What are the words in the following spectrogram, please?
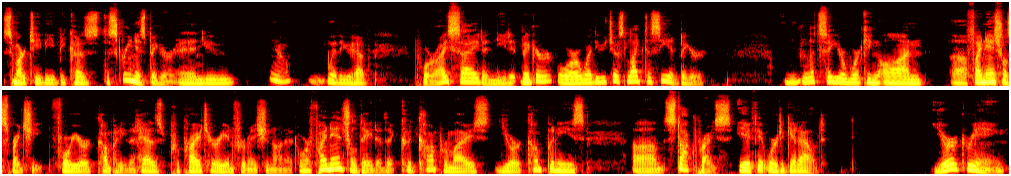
smart TV because the screen is bigger and you, you know, whether you have poor eyesight and need it bigger or whether you just like to see it bigger. Let's say you're working on a financial spreadsheet for your company that has proprietary information on it or financial data that could compromise your company's um, stock price if it were to get out. You're agreeing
